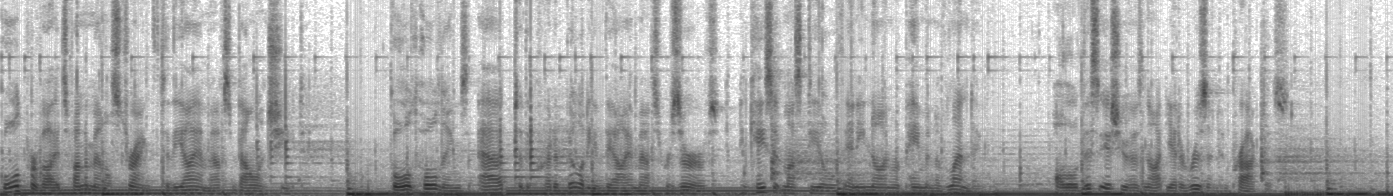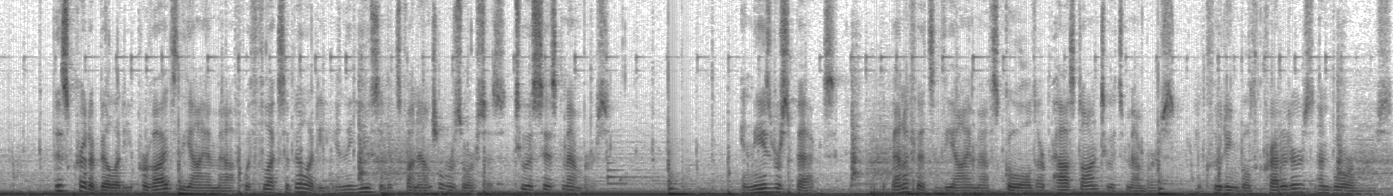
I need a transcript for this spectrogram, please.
Gold provides fundamental strength to the IMF's balance sheet. Gold holdings add to the credibility of the IMF's reserves in case it must deal with any non repayment of lending, although this issue has not yet arisen in practice. This credibility provides the IMF with flexibility in the use of its financial resources to assist members. In these respects, the benefits of the IMF's gold are passed on to its members, including both creditors and borrowers.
